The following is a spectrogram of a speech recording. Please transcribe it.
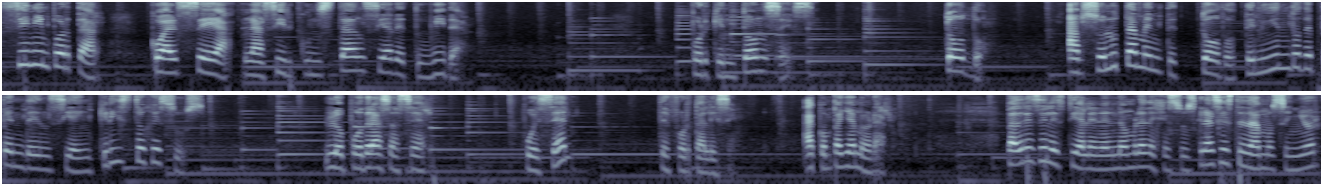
sin importar cuál sea la circunstancia de tu vida. Porque entonces todo, absolutamente todo, teniendo dependencia en Cristo Jesús, lo podrás hacer, pues Él te fortalece. Acompáñame a orar. Padre Celestial, en el nombre de Jesús, gracias te damos, Señor,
